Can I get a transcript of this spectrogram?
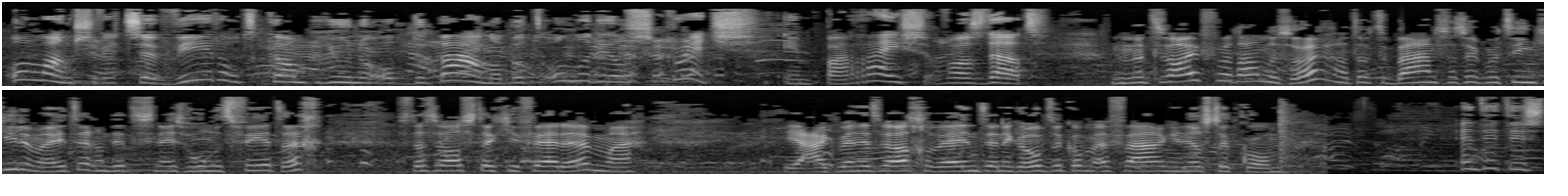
Onlangs werd ze wereldkampioene op de baan op het onderdeel Scratch. In Parijs was dat. Is wel even wat anders hoor, want op de baan is natuurlijk maar 10 kilometer en dit is ineens 140. Dus dat is wel een stukje verder, maar ja, ik ben het wel gewend en ik hoop dat ik op mijn ervaring een heel stuk kom. En dit is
